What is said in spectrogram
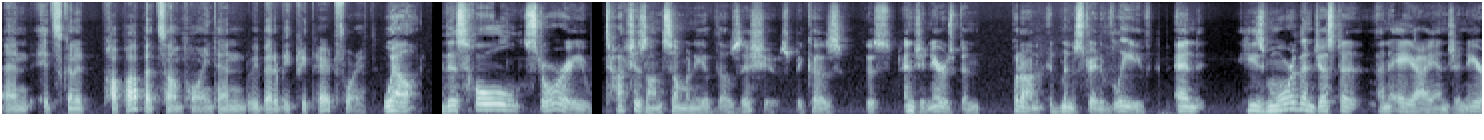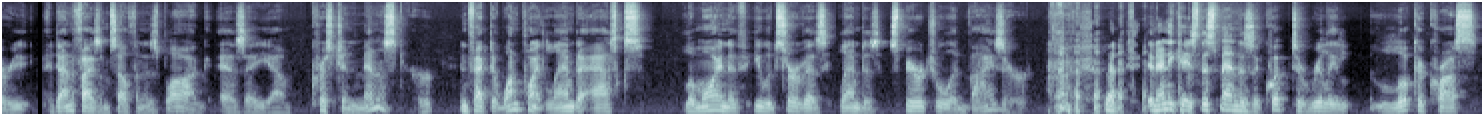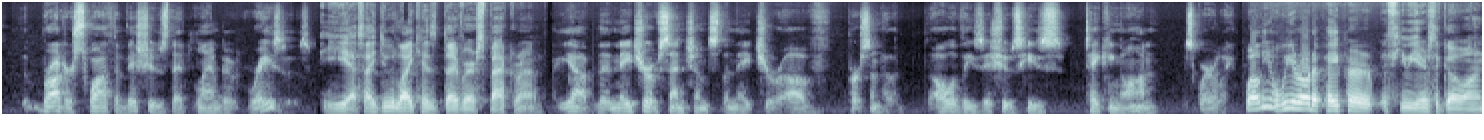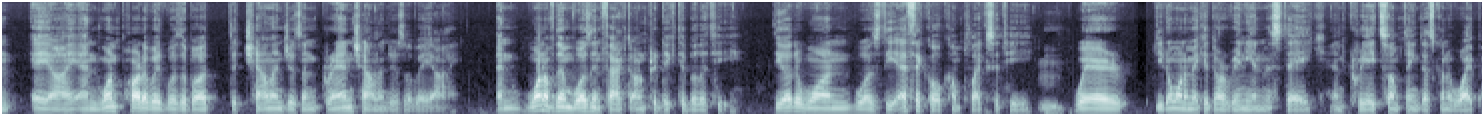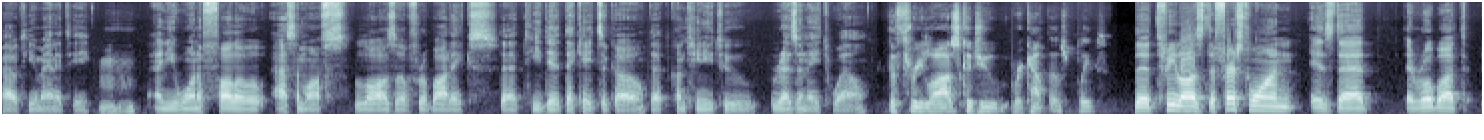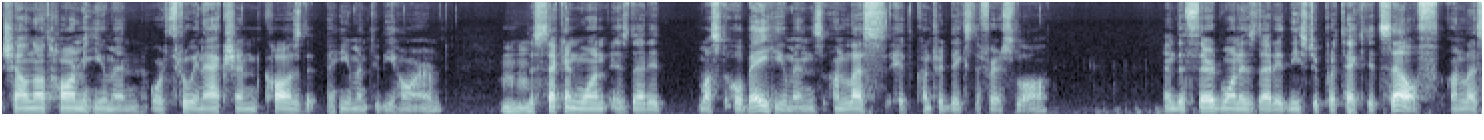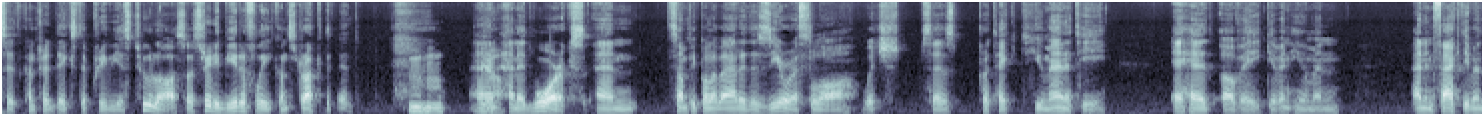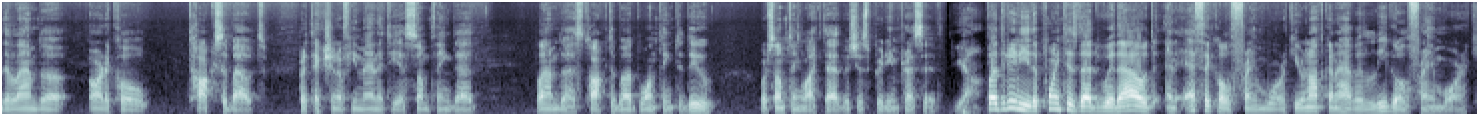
And it's going to pop up at some point, and we better be prepared for it. Well, this whole story touches on so many of those issues because this engineer has been put on administrative leave. And he's more than just a, an AI engineer. He identifies himself in his blog as a um, Christian minister in fact, at one point, LaMDA asks Lemoine if he would serve as LaMDA's spiritual advisor. but in any case, this man is equipped to really look across broader swath of issues that LaMDA raises. Yes, I do like his diverse background. Yeah, the nature of sentience, the nature of personhood, all of these issues he's taking on squarely. Well, you know, we wrote a paper a few years ago on AI, and one part of it was about the challenges and grand challenges of AI. And one of them was, in fact, unpredictability. The other one was the ethical complexity, mm. where you don't want to make a Darwinian mistake and create something that's going to wipe out humanity. Mm-hmm. And you want to follow Asimov's laws of robotics that he did decades ago that continue to resonate well. The three laws, could you recount those, please? The three laws the first one is that a robot shall not harm a human or through inaction cause a human to be harmed. Mm-hmm. The second one is that it must obey humans unless it contradicts the first law. And the third one is that it needs to protect itself unless it contradicts the previous two laws. So it's really beautifully constructed. Mm-hmm. And, yeah. and it works. And some people have added a zeroth law, which says protect humanity ahead of a given human. And in fact, even the LaMDA article talks about protection of humanity as something that LaMDA has talked about wanting to do, or something like that, which is pretty impressive. Yeah. But really, the point is that without an ethical framework, you're not going to have a legal framework.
